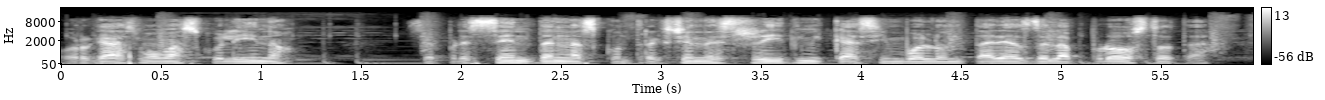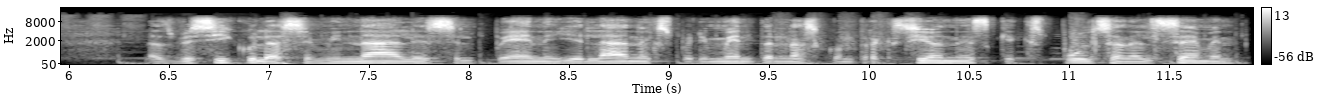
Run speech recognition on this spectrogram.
Orgasmo masculino. Se presentan las contracciones rítmicas involuntarias de la próstata las vesículas seminales, el pene y el ano experimentan las contracciones que expulsan el semen.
